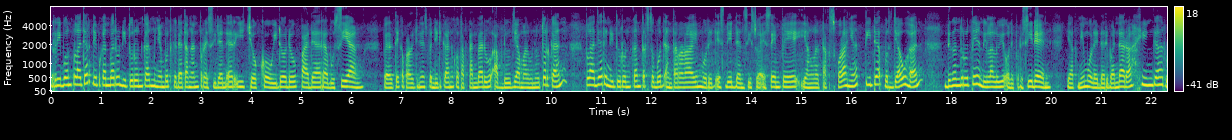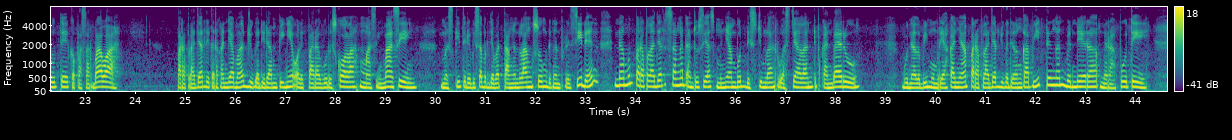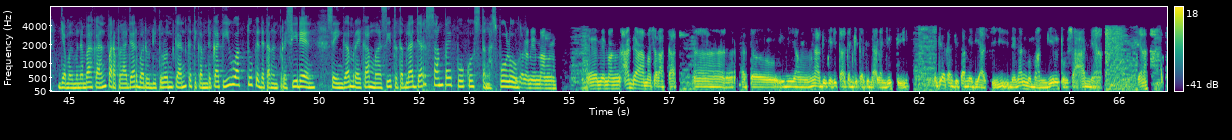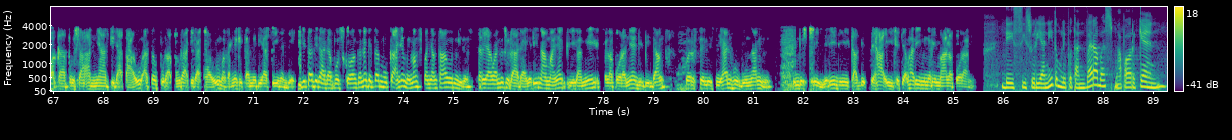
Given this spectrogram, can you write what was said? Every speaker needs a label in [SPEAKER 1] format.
[SPEAKER 1] Ribuan pelajar di Pekanbaru diturunkan menyambut kedatangan Presiden RI Joko Widodo pada Rabu siang. PLT Kepala Dinas Pendidikan Kota Pekanbaru Abdul Jamal menuturkan, pelajar yang diturunkan tersebut antara lain murid SD dan siswa SMP yang letak sekolahnya tidak berjauhan dengan rute yang dilalui oleh Presiden, yakni mulai dari bandara hingga rute ke pasar bawah. Para pelajar dikatakan Jamal juga didampingi oleh para guru sekolah masing-masing. Meski tidak bisa berjabat tangan langsung dengan presiden, namun para pelajar sangat antusias menyambut di sejumlah ruas jalan di Pekanbaru. Guna lebih memeriahkannya, para pelajar juga dilengkapi dengan bendera merah putih. Jamal menambahkan para pelajar baru diturunkan ketika mendekati waktu kedatangan presiden, sehingga mereka masih tetap belajar sampai pukul setengah sepuluh.
[SPEAKER 2] Kalau memang eh, memang ada masyarakat eh, atau ini yang mengadu ke kita akan kita tidak lanjuti, jadi akan kita mediasi dengan memanggil perusahaannya. Ya, apakah perusahaannya tidak tahu atau pura-pura tidak tahu, makanya kita mediasi nanti. Kita tidak ada posko karena kita mukanya memang sepanjang tahun gitu. Karyawan itu sudah ada. Jadi namanya di kami pelaporannya di bidang perselisihan hubungan industri. Jadi di Kabit PHI setiap hari menerima laporan.
[SPEAKER 1] Desi Suryani itu meliputan Barabas melaporkan.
